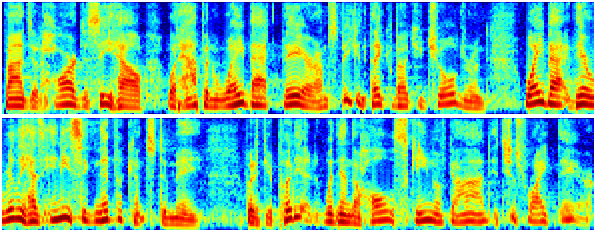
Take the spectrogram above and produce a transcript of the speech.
finds it hard to see how what happened way back there, I'm speaking, think about you children, way back there really has any significance to me. But if you put it within the whole scheme of God, it's just right there.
